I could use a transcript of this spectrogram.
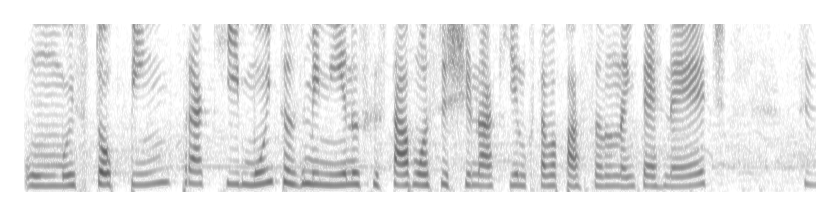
um estopim para que muitas meninas que estavam assistindo aquilo que estava passando na internet se,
